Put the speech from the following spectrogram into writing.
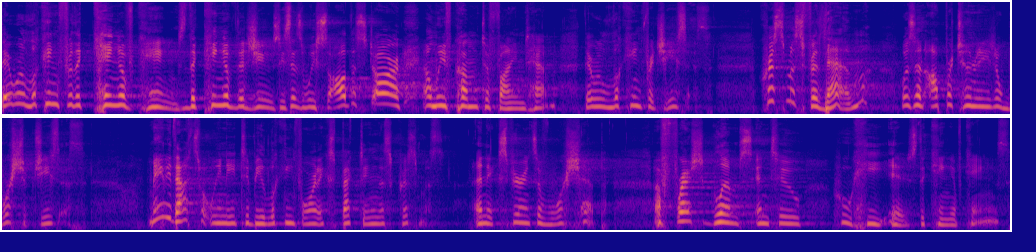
they were looking for the King of Kings, the King of the Jews. He says, We saw the star and we've come to find him. They were looking for Jesus. Christmas for them was an opportunity to worship Jesus. Maybe that's what we need to be looking for and expecting this Christmas an experience of worship, a fresh glimpse into who He is, the King of Kings.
